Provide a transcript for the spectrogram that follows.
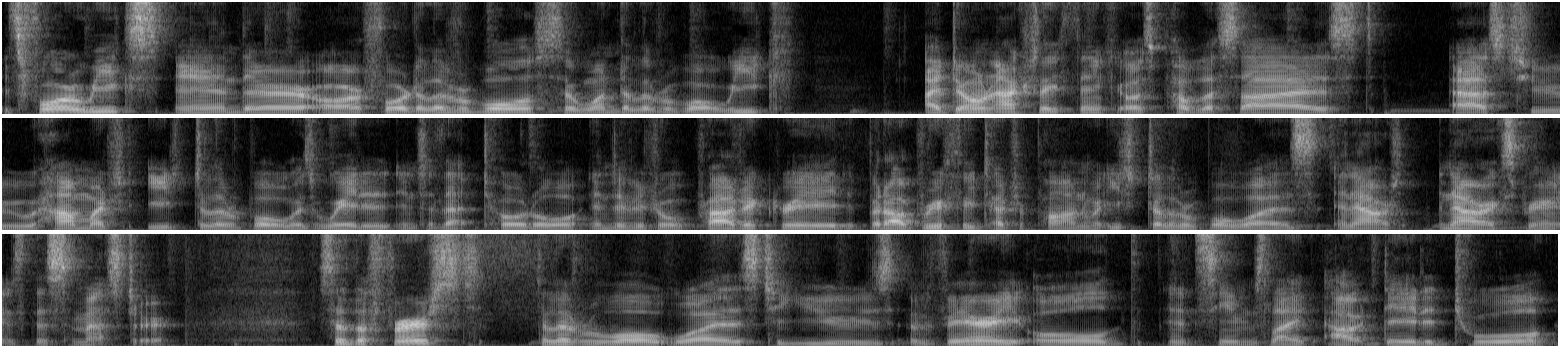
It's four weeks, and there are four deliverables, so one deliverable a week. I don't actually think it was publicized as to how much each deliverable was weighted into that total individual project grade, but I'll briefly touch upon what each deliverable was in our, in our experience this semester. So the first deliverable was to use a very old, it seems like outdated tool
